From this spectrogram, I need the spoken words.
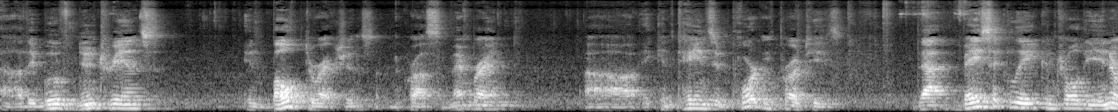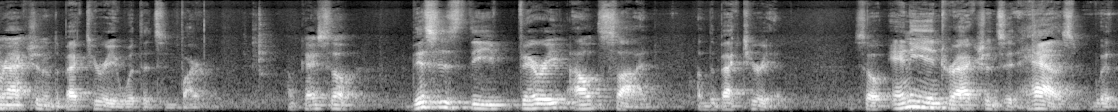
Uh, they move nutrients in both directions across the membrane. Uh, it contains important proteins that basically control the interaction of the bacteria with its environment. Okay, so this is the very outside of the bacteria. So any interactions it has with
